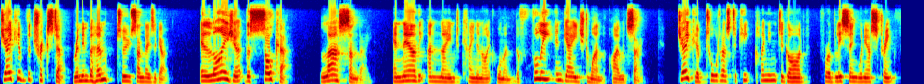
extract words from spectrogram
Jacob the trickster, remember him two Sundays ago. Elijah the sulker last Sunday. And now the unnamed Canaanite woman, the fully engaged one, I would say. Jacob taught us to keep clinging to God for a blessing when our strength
